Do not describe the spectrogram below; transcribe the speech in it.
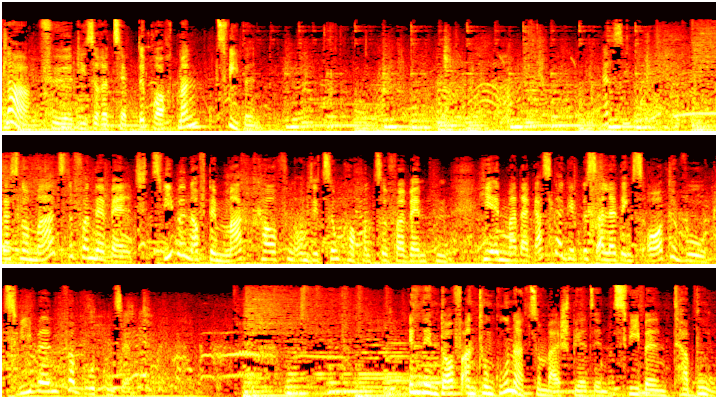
Klar, für diese Rezepte braucht man Zwiebeln. Das Normalste von der Welt. Zwiebeln auf dem Markt kaufen, um sie zum Kochen zu verwenden. Hier in Madagaskar gibt es allerdings Orte, wo Zwiebeln verboten sind. In dem Dorf Antunguna zum Beispiel sind Zwiebeln tabu.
